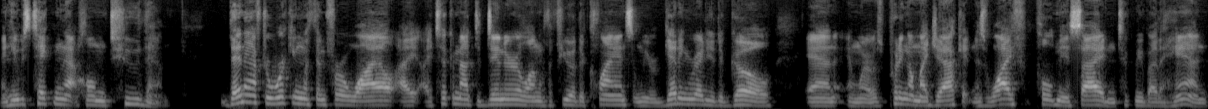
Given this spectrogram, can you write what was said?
And he was taking that home to them. Then, after working with him for a while, I, I took him out to dinner along with a few other clients, and we were getting ready to go. And, and when I was putting on my jacket, and his wife pulled me aside and took me by the hand,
